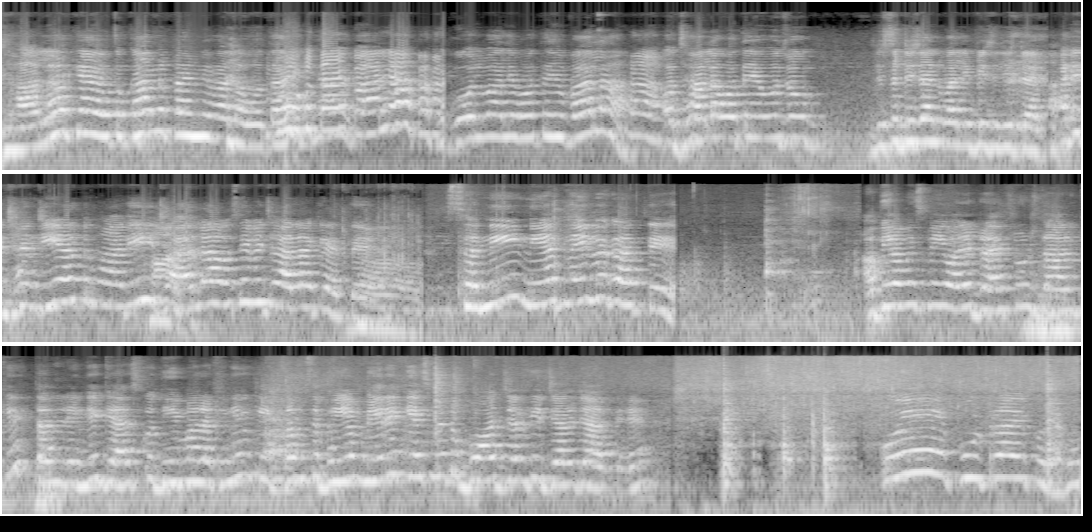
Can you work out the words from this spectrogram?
झाला क्या है? वो तो कान में पहनने वाला होता वो है होता है बाला। गोल वाले होते हैं बाला हाँ। और झाला होते हैं वो जो जैसे डिज़ाइन वाली बिजली टाइप अरे झंझिया तुम्हारी हाँ। झाला उसे भी झाला कहते हैं। सनी नियत नहीं लगाते। अभी हम इसमें ये वाले ड्राई फ्रूट्स डाल के तल लेंगे गैस को धीमा रखेंगे क्योंकि एकदम से भैया मेरे केस में तो बहुत जल्दी जल जाते हैं। ओए फूट रहा है कुछ।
